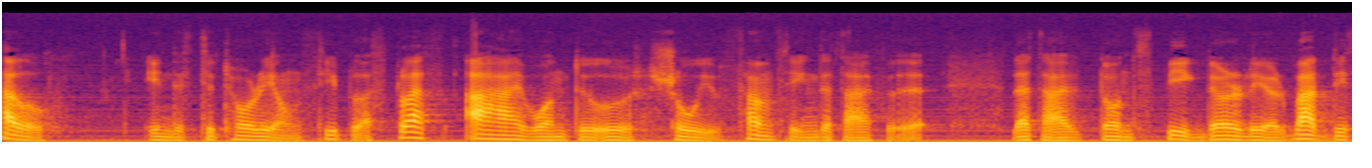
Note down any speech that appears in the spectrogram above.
Hello, in this tutorial on C++ I want to show you something that I've uh, that I don't speak earlier but this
